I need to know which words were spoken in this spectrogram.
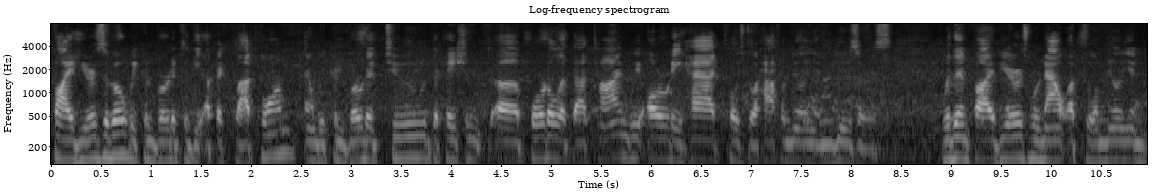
Five years ago, we converted to the Epic platform and we converted to the patient uh, portal at that time. We already had close to a half a million users. Within five years, we're now up to a million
